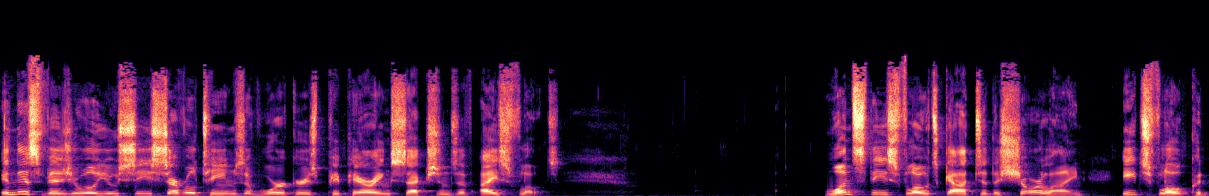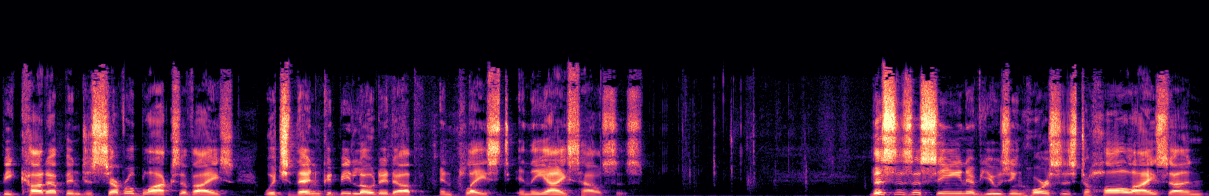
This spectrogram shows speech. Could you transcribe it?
In this visual, you see several teams of workers preparing sections of ice floats. Once these floats got to the shoreline, each float could be cut up into several blocks of ice, which then could be loaded up and placed in the ice houses. This is a scene of using horses to haul ice on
